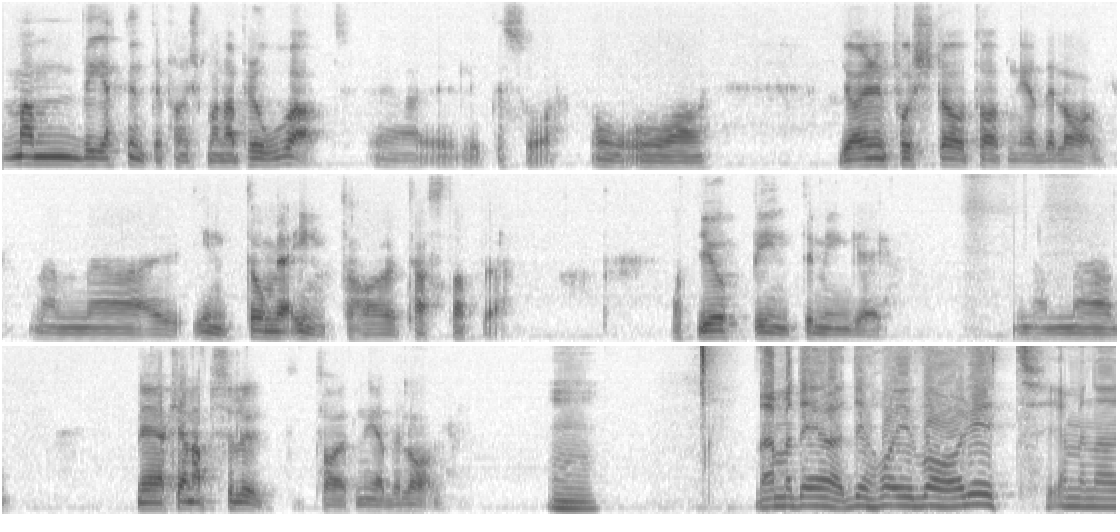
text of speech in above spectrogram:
man vet inte förrän man har provat. Uh, lite så. Och, och, jag är den första att ta ett nederlag, men uh, inte om jag inte har testat det att ge upp är inte min grej. Men, eh, men jag kan absolut ta ett nederlag. Mm. Nej, men det, det, har ju varit, jag menar,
